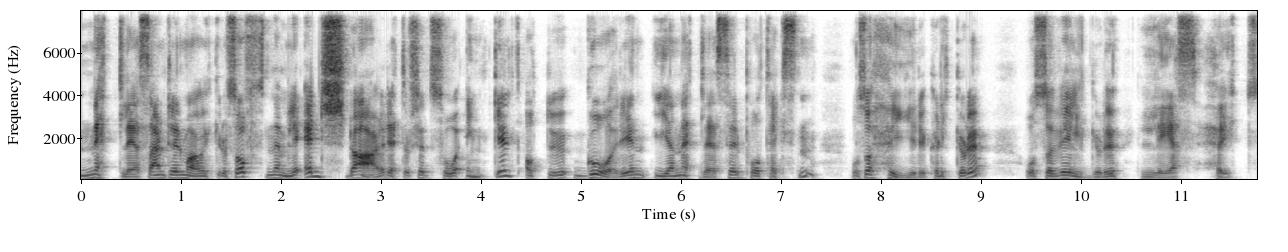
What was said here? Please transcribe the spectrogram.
nettleseren til Microsoft, nemlig Edge. Da er det rett og slett så enkelt at du går inn i en nettleser på teksten, og så høyreklikker du, og så velger du Les høyt.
